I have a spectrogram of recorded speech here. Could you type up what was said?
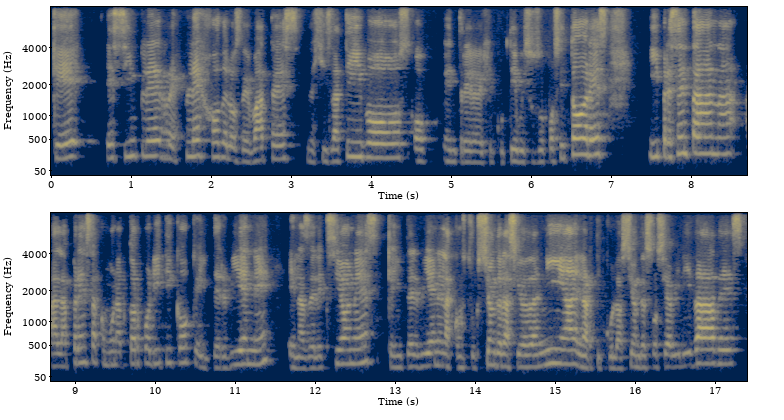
que es simple reflejo de los debates legislativos o entre el Ejecutivo y sus opositores, y presenta a Ana a la prensa como un actor político que interviene en las elecciones, que interviene en la construcción de la ciudadanía, en la articulación de sociabilidades,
